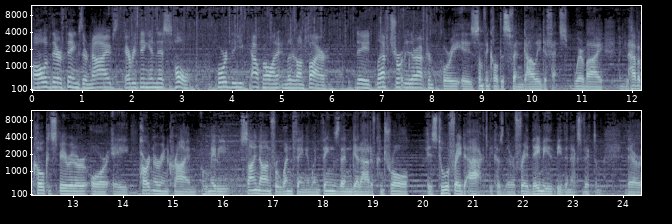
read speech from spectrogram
all of their things, their knives, everything in this hole, poured the alcohol on it, and lit it on fire. They left shortly thereafter. Corey is something called the Svengali defense, whereby when you have a co-conspirator or a partner in crime who maybe signed on for one thing and when things then get out of control is too afraid to act because they're afraid they may be the next victim. They're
